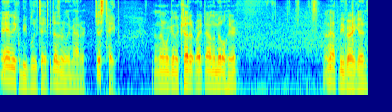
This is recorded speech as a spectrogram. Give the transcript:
And it could be blue tape. It doesn't really matter. Just tape. And then we're going to cut it right down the middle here. Doesn't have to be very good.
